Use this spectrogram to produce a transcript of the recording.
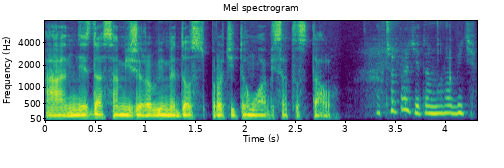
a nezdá sa mi, že robíme dosť proti tomu, aby sa to stalo. A čo proti tomu robiť?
